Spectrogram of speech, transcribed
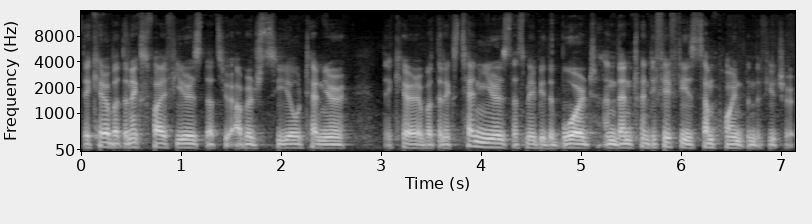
They care about the next five years, that's your average CEO tenure. They care about the next 10 years, that's maybe the board. And then 2050 is some point in the future.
